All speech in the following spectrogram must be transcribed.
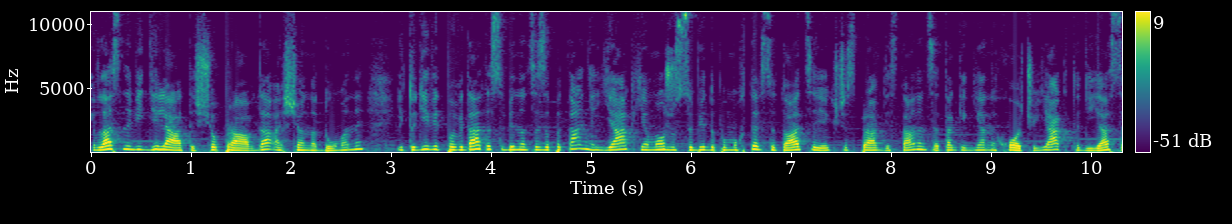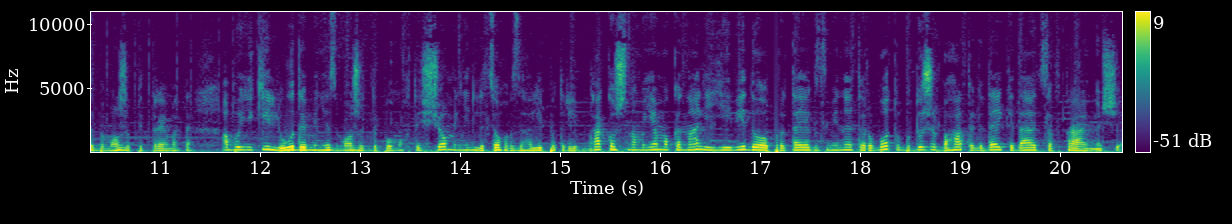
І власне відділяти, що правда, а що надумане, і тоді відповідати собі на це запитання, як я можу собі допомогти в ситуації, якщо справді станеться так, як я не хочу, як тоді я себе можу підтримати, або які люди мені зможуть допомогти, що мені для цього взагалі потрібно. Також на моєму каналі є відео про те, як змінити роботу, бо дуже багато людей кидаються в крайнощі.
